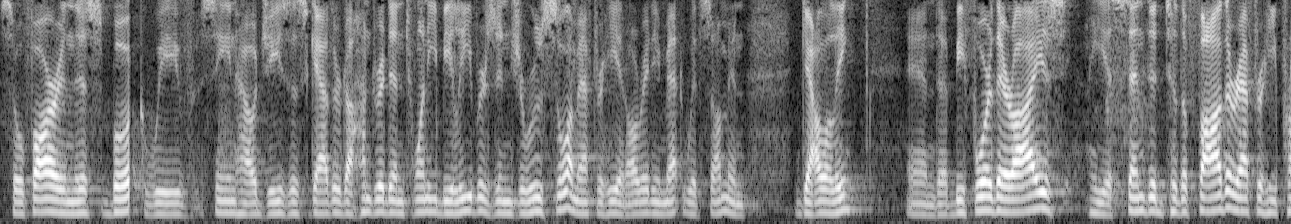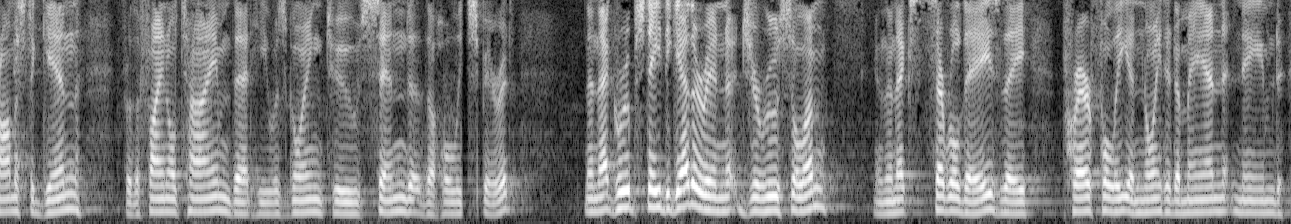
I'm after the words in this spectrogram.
So far in this book, we've seen how Jesus gathered 120 believers in Jerusalem after he had already met with some in Galilee. And uh, before their eyes, he ascended to the Father after he promised again for the final time that he was going to send the Holy Spirit. Then that group stayed together in Jerusalem. In the next several days, they prayerfully anointed a man named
